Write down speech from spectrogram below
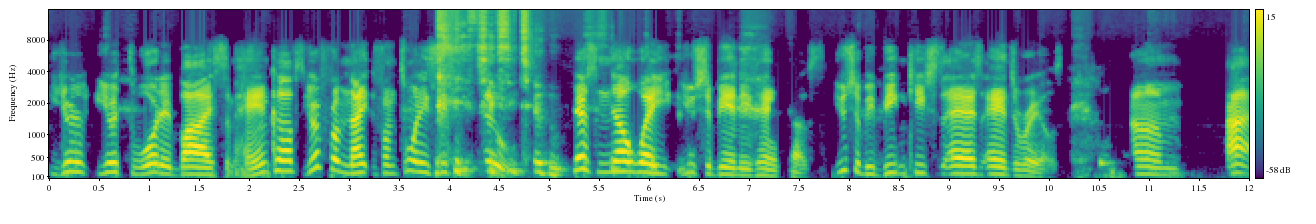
you're you're thwarted by some handcuffs. You're from night from 2062. 62. There's no way you should be in these handcuffs. You should be beating Keisha's ass and Jharrel's. Um, I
